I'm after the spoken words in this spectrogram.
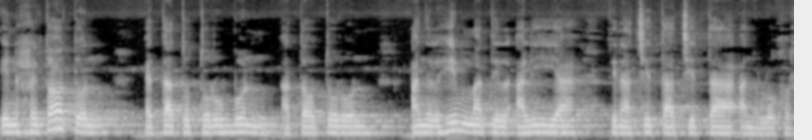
Inhitatun eta tuturubun atau turun anil himmatil aliyah tina cita-cita anu luhur.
